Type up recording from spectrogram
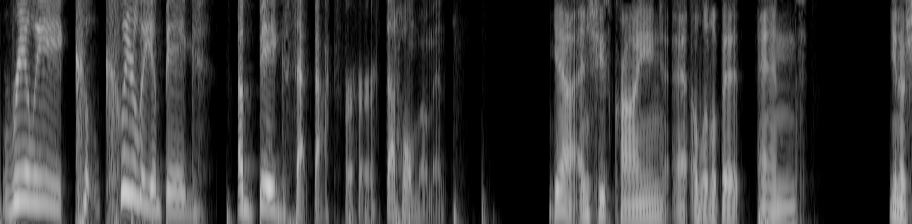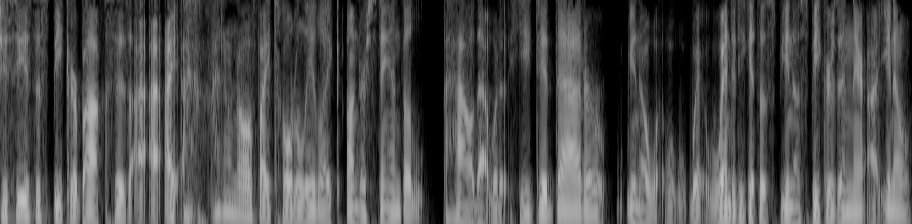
really cl- clearly a big a big setback for her that whole moment. Yeah, and she's crying a little bit, and you know she sees the speaker boxes. I, I, I- don't know if I totally like understand the how that would he did that, or you know w- w- when did he get those you know speakers in there? I, you know,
